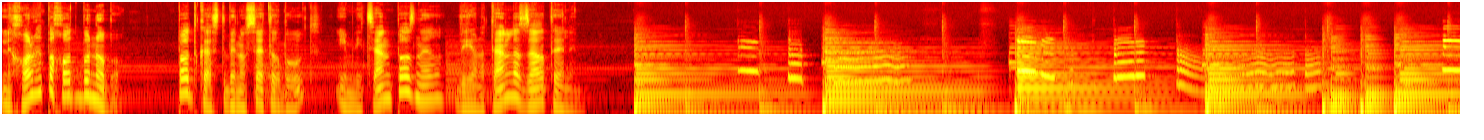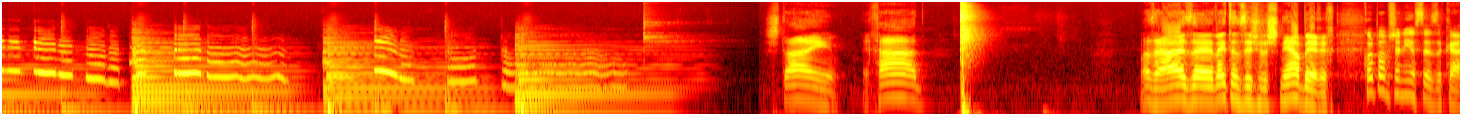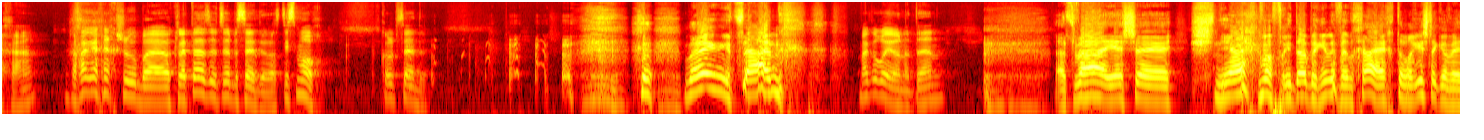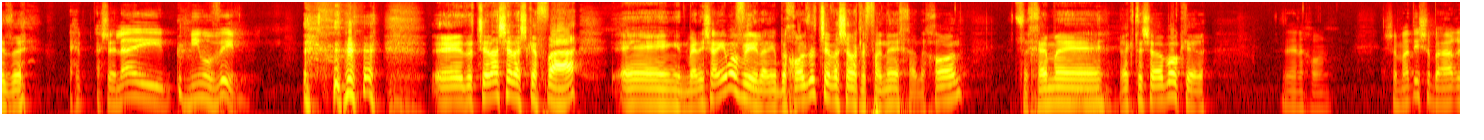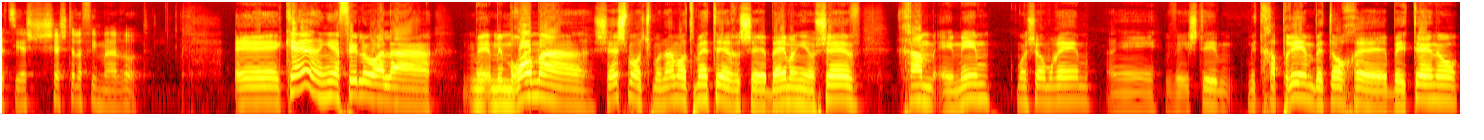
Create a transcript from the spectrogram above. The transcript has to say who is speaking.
Speaker 1: לכל הפחות בונובו, פודקאסט בנושא תרבות עם ניצן פוזנר ויונתן לזר תלם.
Speaker 2: שתיים, אחד. מה זה, היה איזה latency של שנייה בערך.
Speaker 1: כל פעם שאני עושה זה ככה, ואחר כך איכשהו בהקלטה זה יוצא בסדר, אז תסמוך, הכל בסדר.
Speaker 2: מה עם ניצן?
Speaker 1: מה קורה יונתן?
Speaker 2: אז מה, יש אה, שנייה מפרידה ביני לבינך, איך אתה מרגיש לגבי זה?
Speaker 1: השאלה היא מי מוביל.
Speaker 2: אה, זאת שאלה של השקפה. אה, נדמה לי שאני מוביל, אני בכל זאת שבע שעות לפניך, נכון? אצלכם אה, רק תשע בבוקר.
Speaker 1: זה נכון. שמעתי שבארץ יש 6,000 מעלות.
Speaker 2: אה, כן, אני אפילו על הממרום ה-600-800 מטר שבהם אני יושב, חם אימים, כמו שאומרים. אני ואשתי מתחפרים בתוך אה, ביתנו.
